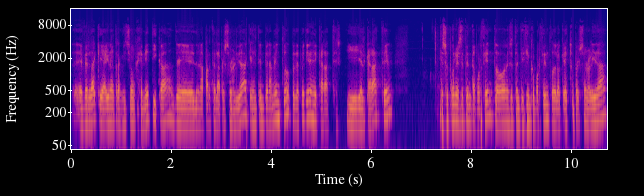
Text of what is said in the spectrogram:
es verdad que hay una transmisión genética de, una parte de la personalidad, que es el temperamento, pero después tienes el carácter. Y el carácter, que supone el 70% o el 75% de lo que es tu personalidad,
